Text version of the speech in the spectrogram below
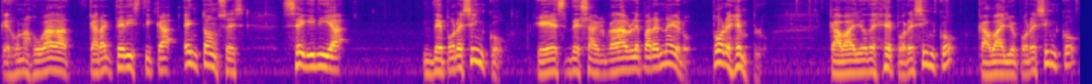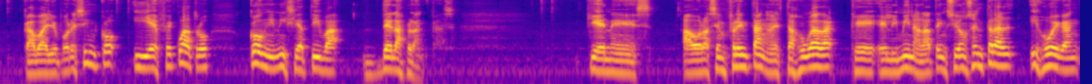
que es una jugada característica, entonces seguiría D por E5, que es desagradable para el negro. Por ejemplo, caballo de G por E5, caballo por E5, caballo por E5 y F4 con iniciativa de las blancas. Quienes ahora se enfrentan a esta jugada que elimina la tensión central y juegan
